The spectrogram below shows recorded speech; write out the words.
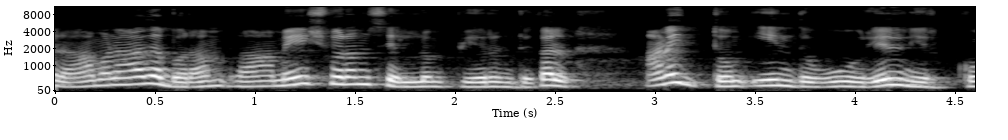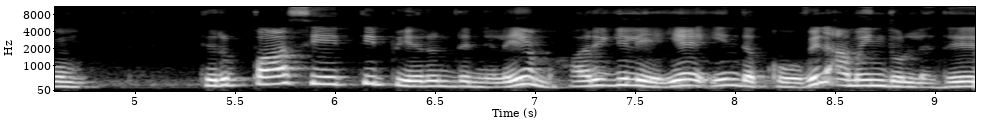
ராமநாதபுரம் ராமேஸ்வரம் செல்லும் பேருந்துகள் அனைத்தும் இந்த ஊரில் நிற்கும். திருப்பாசேத்தி பேருந்து நிலையம் அருகிலேயே இந்த கோவில் அமைந்துள்ளது.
